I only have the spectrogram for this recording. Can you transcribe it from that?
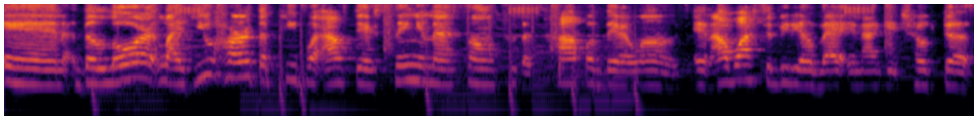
And the Lord, like you heard the people out there singing that song to the top of their lungs. And I watched the video back and I get choked up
